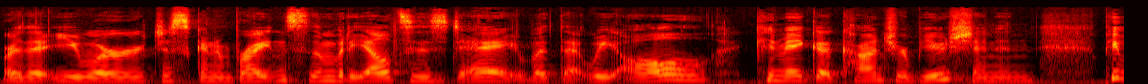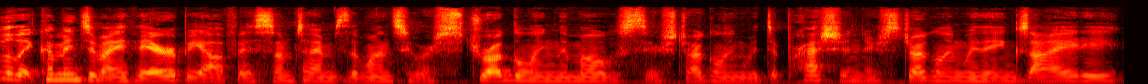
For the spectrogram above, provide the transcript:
or that you are just going to brighten somebody else's day, but that we all can make a contribution. And people that come into my therapy office, sometimes the ones who are struggling the most, they're struggling with depression, they're struggling with anxiety,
